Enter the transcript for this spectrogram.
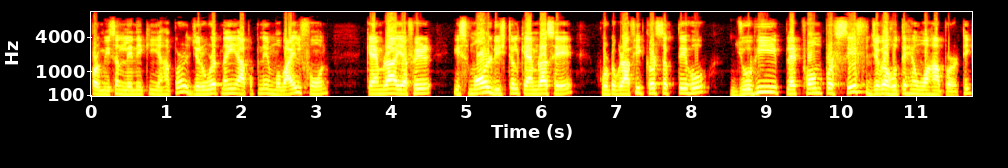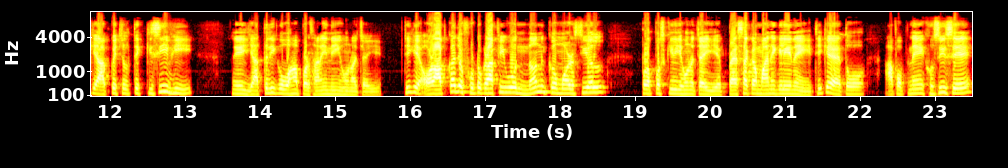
परमिशन लेने की यहाँ पर ज़रूरत नहीं। आप अपने मोबाइल फ़ोन, कैमरा या फिर स्मॉल डिजिटल कैमरा से फोटोग्राफी कर सकते हो। जो भी प्लेटफॉर्म पर सेफ़ जगह होते हैं वहाँ पर, ठीक है? आपके चलते किसी भी यात्री को वहाँ परेशानी नहीं होना चाहिए, ठीक है? और आपका जो फोटोग्राफी वो नॉन कमर्शियल पर्पज़ के लिए होना चाहिए, पैसा कमाने के लिए नहीं, ठीक है? तो आप अपने खुशी से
